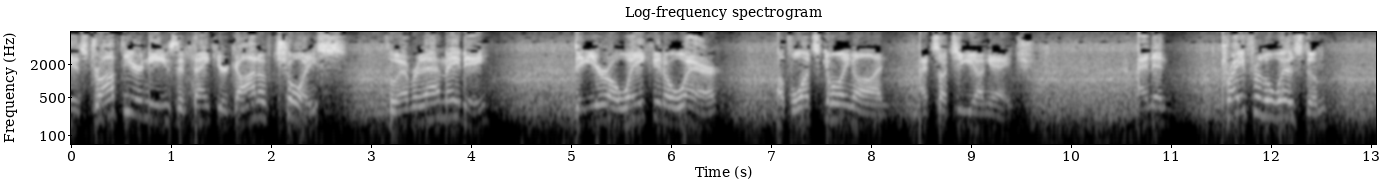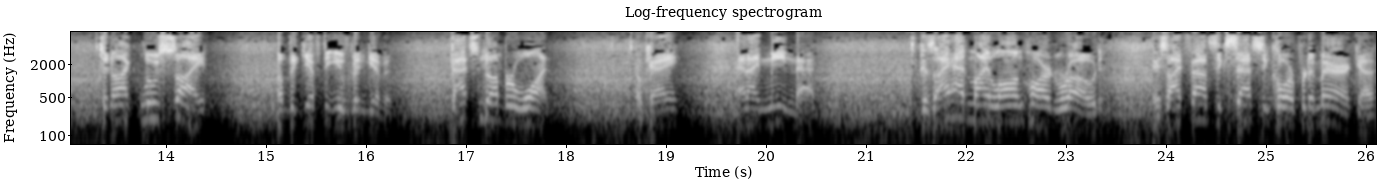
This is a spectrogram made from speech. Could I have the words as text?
is drop to your knees and thank your God of choice, whoever that may be, that you're awake and aware of what's going on at such a young age. And then pray for the wisdom to not lose sight of the gift that you've been given. That's number one. Okay? And I mean that. Because I had my long, hard road as I found success in corporate America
